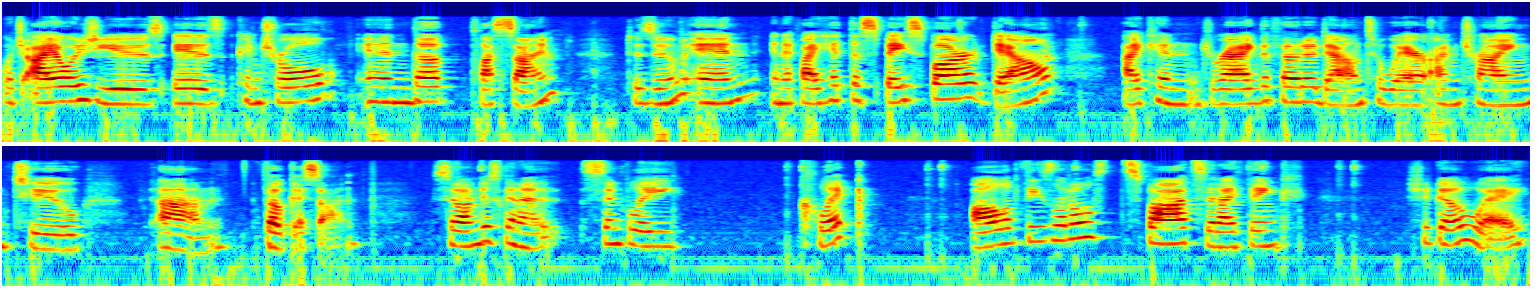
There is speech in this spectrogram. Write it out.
which I always use, is Control and the plus sign to zoom in. And if I hit the space bar down, I can drag the photo down to where I'm trying to um, focus on. So I'm just going to simply click all of these little spots that I think should go away.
